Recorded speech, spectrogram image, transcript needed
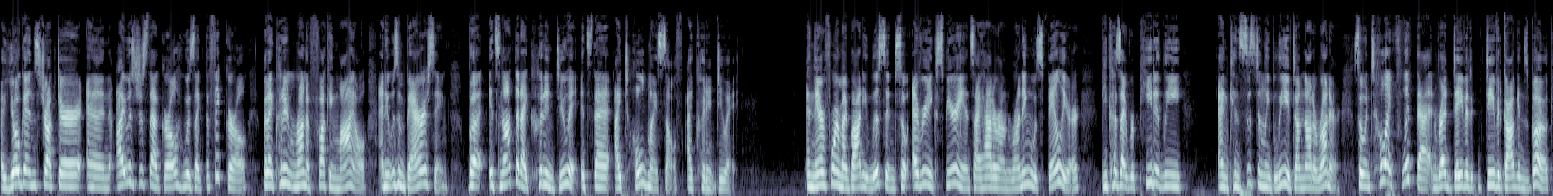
a yoga instructor. And I was just that girl who was like the fit girl, but I couldn't run a fucking mile. And it was embarrassing. But it's not that I couldn't do it, it's that I told myself I couldn't do it. And therefore, my body listened. So every experience I had around running was failure because I repeatedly and consistently believed I'm not a runner. So until I flipped that and read David David Goggins' book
